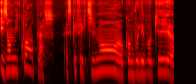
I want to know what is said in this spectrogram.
ils ont mis quoi en place? Est-ce qu'effectivement, euh, comme vous l'évoquez,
